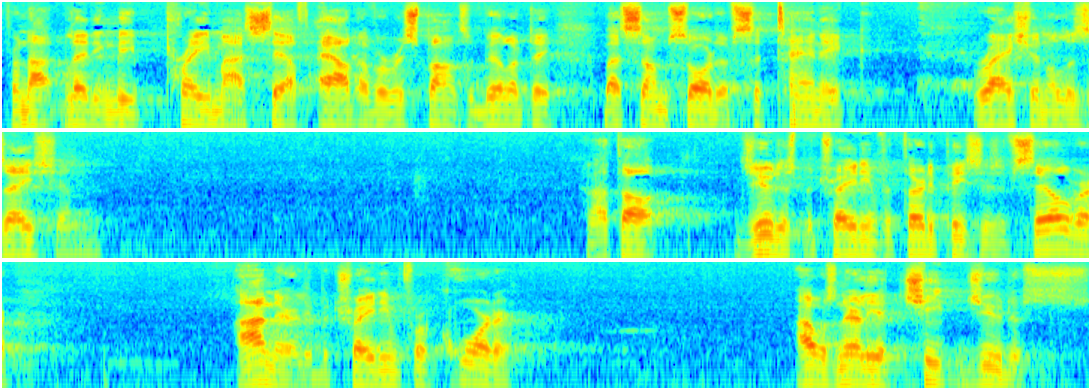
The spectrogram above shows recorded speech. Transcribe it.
for not letting me pray myself out of a responsibility by some sort of satanic rationalization. And I thought, Judas betrayed him for 30 pieces of silver. I nearly betrayed him for a quarter. I was nearly a cheap Judas.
